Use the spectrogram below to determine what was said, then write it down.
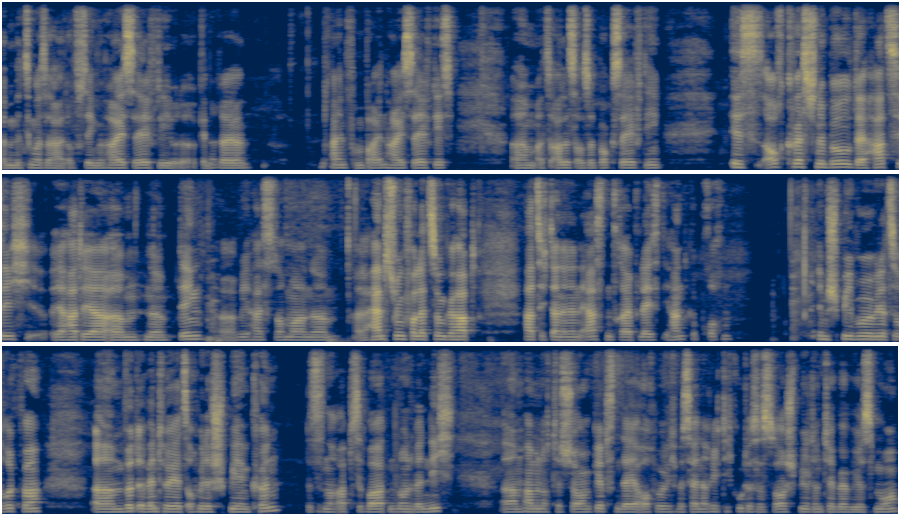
ähm, beziehungsweise halt auf Single High Safety oder generell einen von beiden High Safeties, ähm, also alles außer Box Safety ist auch questionable. Der hat sich, er hatte ja ähm, eine Ding, äh, wie heißt es nochmal, eine äh, Hamstring-Verletzung gehabt, hat sich dann in den ersten drei Plays die Hand gebrochen im Spiel, wo er wieder zurück war. Ähm, wird eventuell jetzt auch wieder spielen können. Das ist noch abzuwarten. Und wenn nicht, ähm, haben wir noch Sean Gibson, der ja auch wirklich bisher eine richtig gute Saison spielt und Tavarius Moore.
